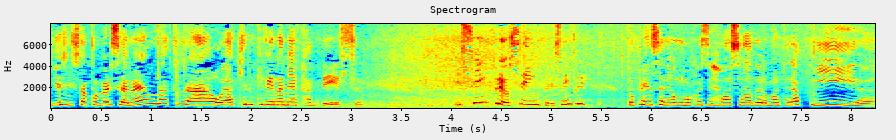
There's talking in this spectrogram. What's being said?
e a gente está conversando. É o natural, é aquilo que vem na minha cabeça. E sempre, eu sempre, sempre Estou pensando em alguma coisa relacionada à aromaterapia,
